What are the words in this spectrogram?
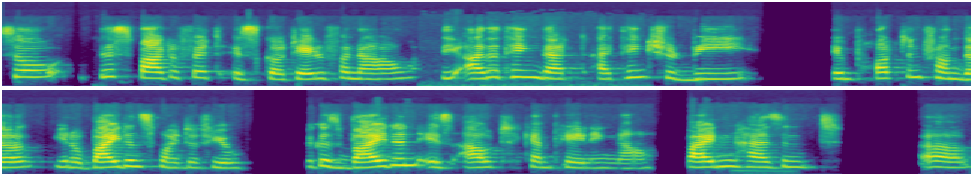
So this part of it is curtailed for now. The other thing that I think should be important from the, you know, Biden's point of view, because Biden is out campaigning now. Biden hasn't. Uh,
